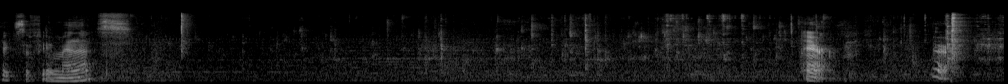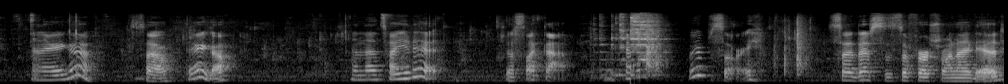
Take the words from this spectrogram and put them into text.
Takes a few minutes. There. There. And there you go. So, there you go. And that's how you do it. Just like that. Okay? Whoops, sorry. So this is the first one I did.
